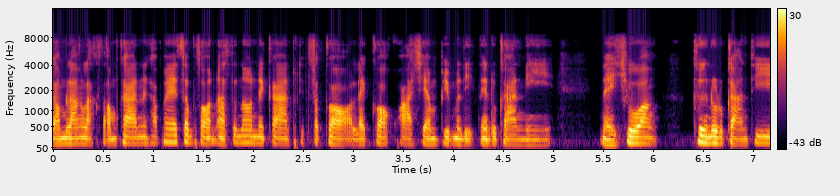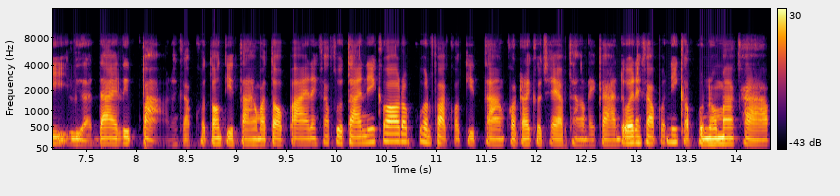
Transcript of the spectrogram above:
กำลังหลักสำคัญนะครับให้สโมสรอาร์เซนอลในการผลิตสกอร์ และก็คว้าแชมป์พรีเมียร์ลีกในฤดูกาลนี้ ในช่วง ครึ่งฤดูกาลที่เหลือได้หรือเปล่านะครับก็ต้องติดตามมาต่อไปนะครับ สุดท้ายนี้ก็รบกวนฝากกดติดตามกดไลค์กดแชร์ทางรายการด้วยนะครับ วันนี้ขอบคุณมากๆครับ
